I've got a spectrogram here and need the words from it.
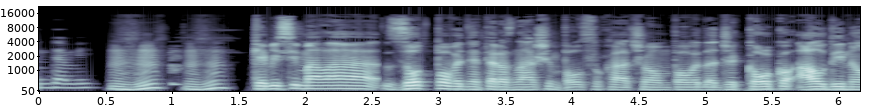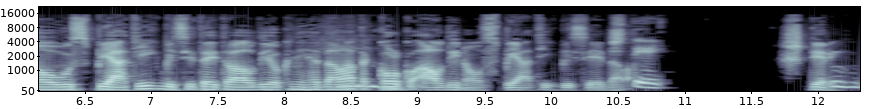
endami. Uh-huh, uh-huh. Keby si mala zodpovedne teraz našim poslucháčom povedať, že koľko Audinov z piatich by si tejto audioknihe dala, tak koľko Audinov z piatich by si jej dala? Štyri. Štyri. Uh-huh.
